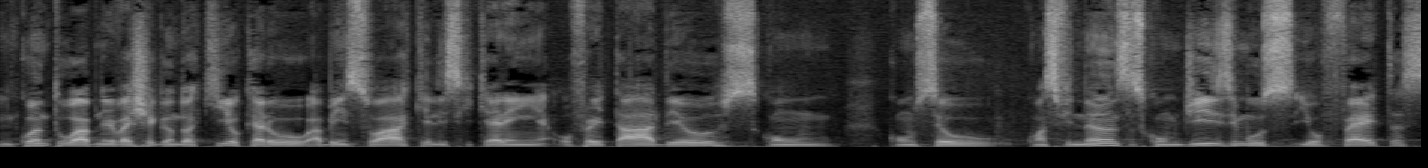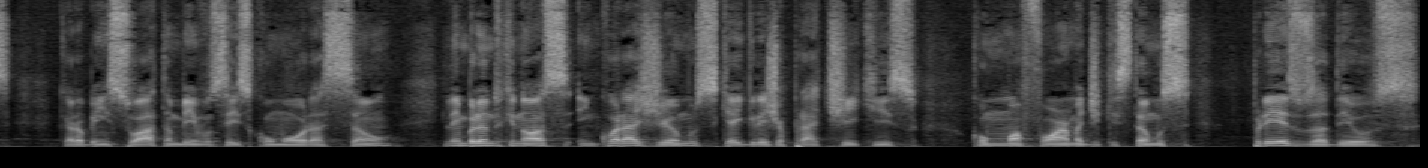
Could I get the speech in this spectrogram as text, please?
enquanto o Abner vai chegando aqui, eu quero abençoar aqueles que querem ofertar a Deus com, com, seu, com as finanças, com dízimos e ofertas. Quero abençoar também vocês com uma oração. Lembrando que nós encorajamos que a igreja pratique isso como uma forma de que estamos presos a Deus,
